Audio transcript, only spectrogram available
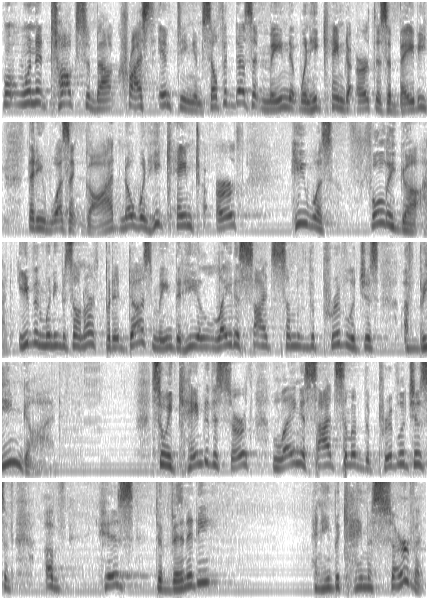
When it talks about Christ emptying himself, it doesn't mean that when he came to earth as a baby that he wasn't God. No, when he came to earth, he was fully God, even when he was on earth. But it does mean that he laid aside some of the privileges of being God. So he came to this earth, laying aside some of the privileges of, of his divinity, and he became a servant,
